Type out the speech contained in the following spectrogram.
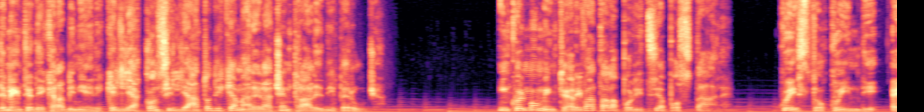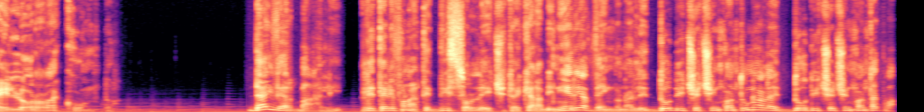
tenente dei carabinieri, che gli ha consigliato di chiamare la centrale di Perugia. In quel momento è arrivata la polizia postale. Questo quindi è il loro racconto. Dai verbali, le telefonate di sollecito ai carabinieri avvengono alle 12.51 e alle 12.54.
